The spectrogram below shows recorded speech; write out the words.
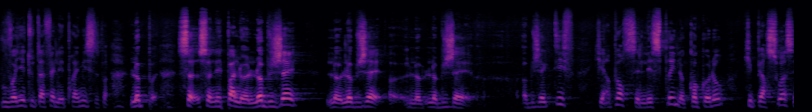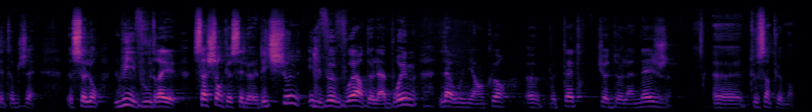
vous voyez tout à fait les prémices. ce, n'est pas l'objet, euh, l'objet objectif qui importe, c'est l'esprit, le kokoro, qui perçoit cet objet. Selon lui, voudrait, sachant que c'est le Rishun, il veut voir de la brume là où il n'y a encore euh, peut-être que de la neige, euh, tout simplement.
